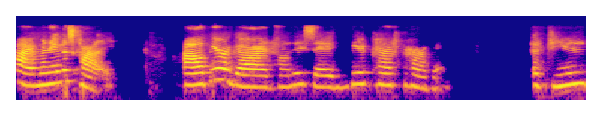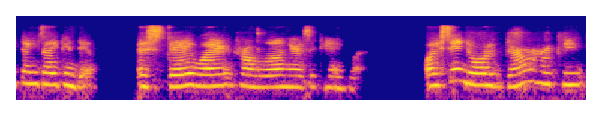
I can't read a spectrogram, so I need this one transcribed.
Hi, my name is Kylie. I'll be your guide, how they say, be prepared for hurricane. A few things you can do is stay away from long as you can foot. Or stay indoors during a hurricane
